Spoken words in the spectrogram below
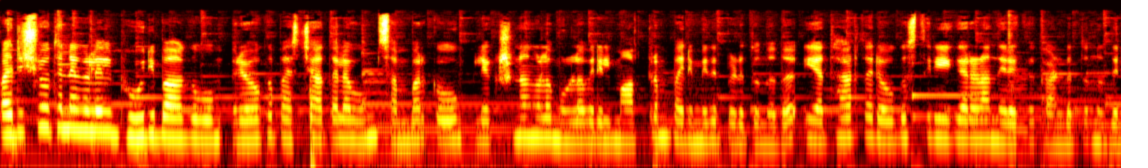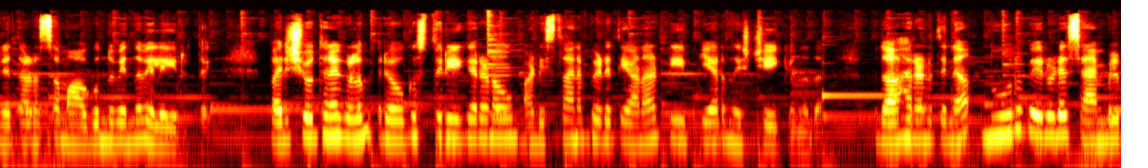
പരിശോധനകളിൽ ഭൂരിഭാഗവും രോഗപശ്ചാത്തലവും സമ്പർക്കവും ലക്ഷണങ്ങളും ഉള്ളവരിൽ മാത്രം പരിമിതപ്പെടുത്തുന്നത് യഥാർത്ഥ രോഗസ്ഥിരീകരണ നിരക്ക് കണ്ടെത്തുന്നതിന് തടസ്സമാകുന്നുവെന്ന് വിലയിരുത്തൽ. പരിശോധനകളും രോഗസ്ഥിരീകരണവും അടിസ്ഥാനപ്പെടുത്തിയാണ് ടി പി ആർ നിശ്ചയിക്കുന്നത്. ഉദാഹരണത്തിന് നൂറ് പേരുടെ സാമ്പിൾ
